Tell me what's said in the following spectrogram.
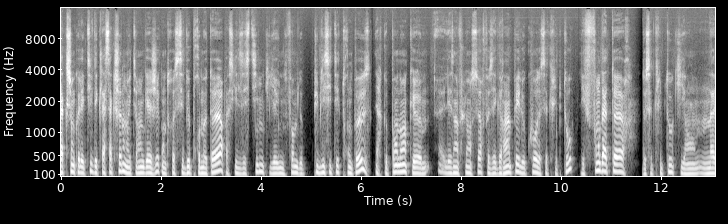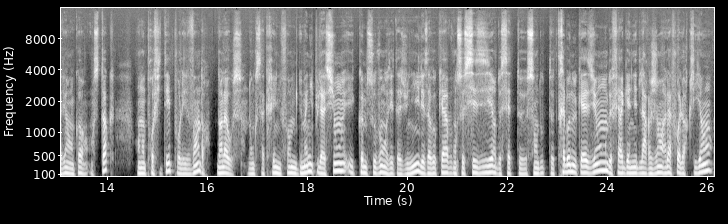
actions collectives, des class actions ont été engagées contre ces deux promoteurs parce qu'ils estiment qu'il y a une forme de publicité trompeuse. C'est-à-dire que pendant que les influenceurs faisaient grimper le cours de cette crypto, les fondateurs de cette crypto qui en avaient encore en stock en ont profité pour les vendre dans la hausse. Donc ça crée une forme de manipulation et comme souvent aux États-Unis, les avocats vont se saisir de cette euh, sans doute très bonne occasion de faire gagner de l'argent à la fois à leurs clients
